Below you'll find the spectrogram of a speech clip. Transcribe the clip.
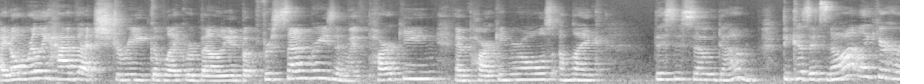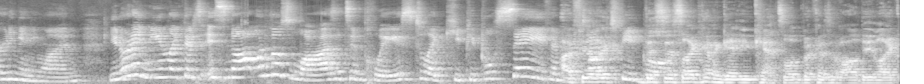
I don't really have that streak of like rebellion, but for some reason with parking and parking rules, I'm like this is so dumb because it's not like you're hurting anyone. You know what I mean? Like there's it's not one of those laws that's in place to like keep people safe and I protect feel like people. this is like gonna get you canceled because of all the like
